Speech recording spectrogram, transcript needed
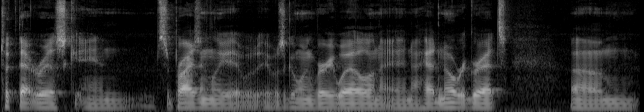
took that risk, and surprisingly, it, w- it was going very well, and, and I had no regrets. Um,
